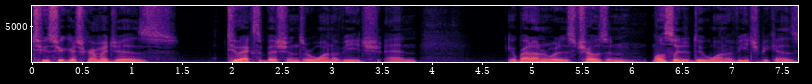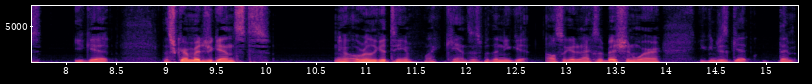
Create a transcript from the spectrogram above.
two secret scrimmages, two exhibitions, or one of each, and you know, Brad Underwood has chosen mostly to do one of each because you get the scrimmage against you know a really good team like Kansas, but then you get also get an exhibition where you can just get them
